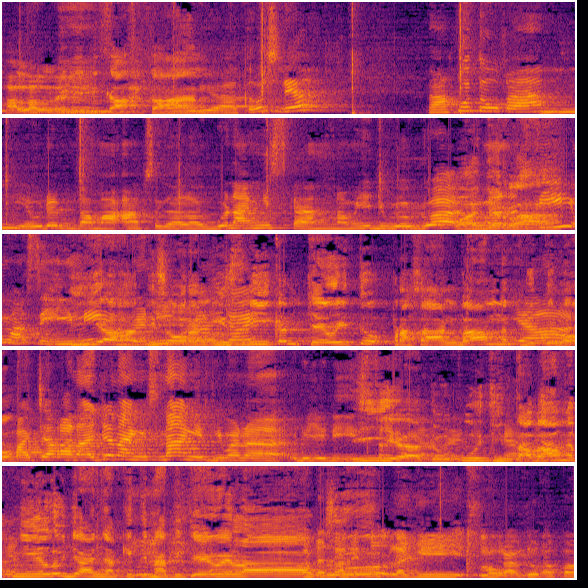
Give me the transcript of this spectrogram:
Halal Udah lagi. dinikahkan. Iya, terus dia ngaku tuh kan, Hmm. ya udah minta maaf segala. Gue nangis kan, namanya juga gua Wajar gimana lah. sih masih ini. iya, hati seorang coy. istri kan cewek itu perasaan banget Iya, gitu loh. pacaran aja nangis-nangis gimana udah jadi istri. Iya kan, tuh, uh cinta banget nih lu jangan nyakitin hati cewek lah, Pada saat bro. itu lagi mengandung apa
